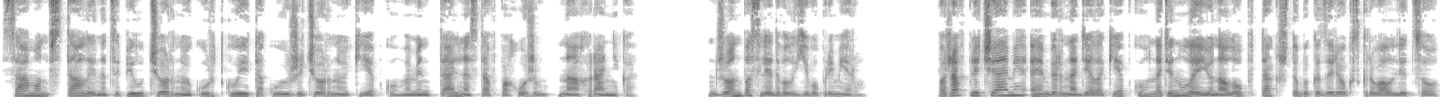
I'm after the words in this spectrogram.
Сам он встал и нацепил черную куртку и такую же черную кепку, моментально став похожим на охранника. Джон последовал его примеру. Пожав плечами, Эмбер надела кепку, натянула ее на лоб так, чтобы козырек скрывал лицо,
